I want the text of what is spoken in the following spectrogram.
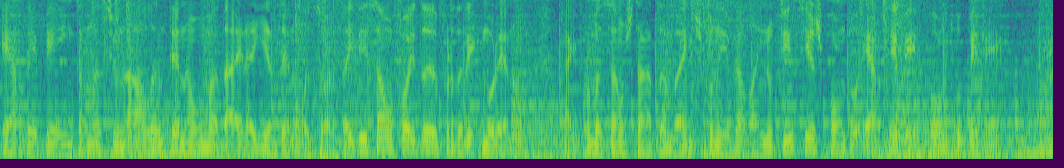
RDP Internacional, Antena 1 Madeira e Antena Açores. A edição foi de Frederico Moreno. A informação está também disponível em notícias.rtp.pt.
